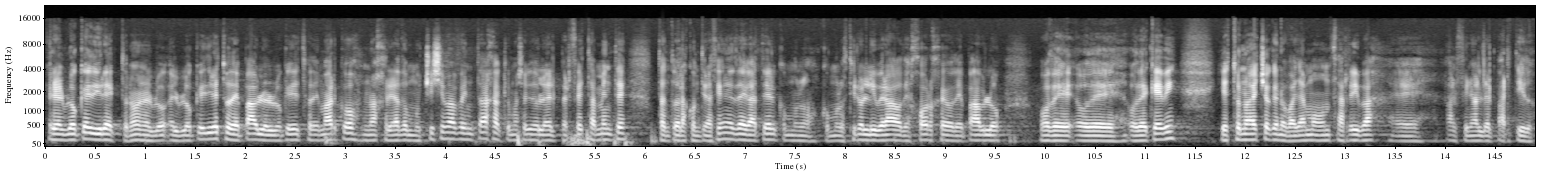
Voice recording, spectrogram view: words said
en el bloqueo directo. ¿no? En el, bloqueo directo de Pablo, el bloqueo directo de Marcos, nos ha generado muchísimas ventajas que hemos sabido leer perfectamente, tanto de las continuaciones de Gatel como los, como los tiros liberados de Jorge o de Pablo o de, o de, o de Kevin. Y esto nos ha hecho que nos vayamos 11 arriba eh, al final del partido.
